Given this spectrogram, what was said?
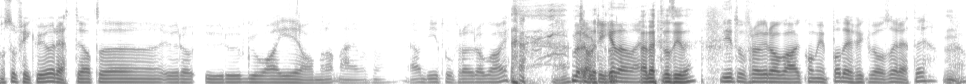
Og så fikk vi jo rett i at uh, uruguayanerne Nei, altså, ja, de to fra Uruguay. Er Klarte ikke det Det er lettere å si det. De to fra Uruguay kom innpå, det fikk vi også rett i. Mm.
